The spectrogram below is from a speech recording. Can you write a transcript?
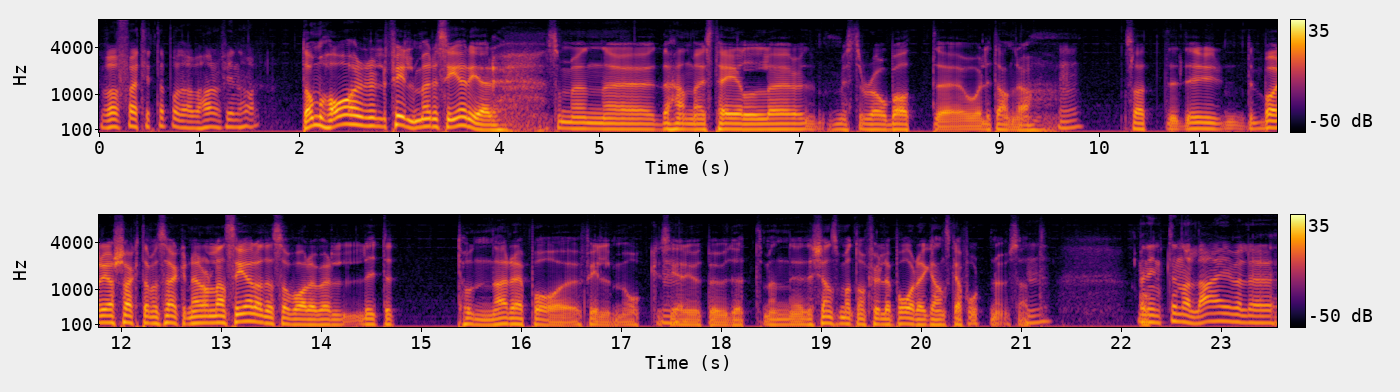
Vad får jag titta på då? Vad har de för innehåll? De har filmer, serier som en uh, The Handmaid's Tale, eh, Mr Robot eh, och lite andra. Mm. Så att det, det börjar sakta men säkert. När de lanserade så var det väl lite tunnare på film och Mm. serieutbudet. Men det känns som att de fyller på det ganska fort nu. Så att, Mm. Men Och- inte någon live eller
